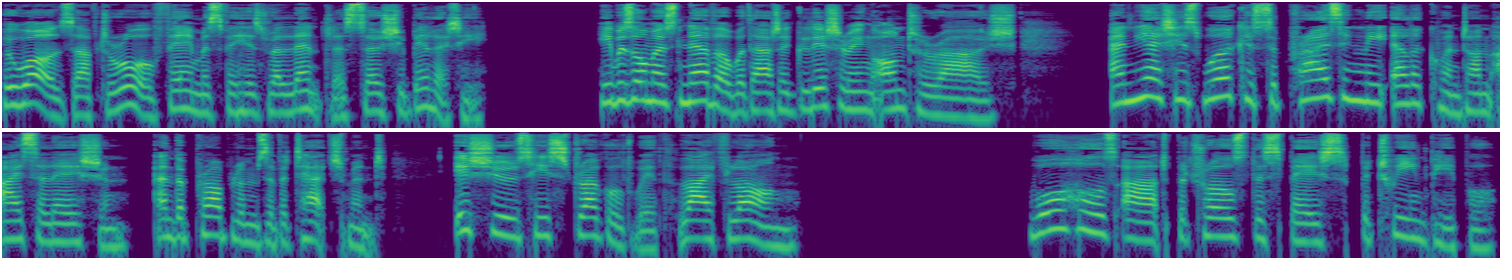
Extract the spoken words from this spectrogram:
who was, after all, famous for his relentless sociability. He was almost never without a glittering entourage, and yet his work is surprisingly eloquent on isolation and the problems of attachment, issues he struggled with lifelong. Warhol's art patrols the space between people,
